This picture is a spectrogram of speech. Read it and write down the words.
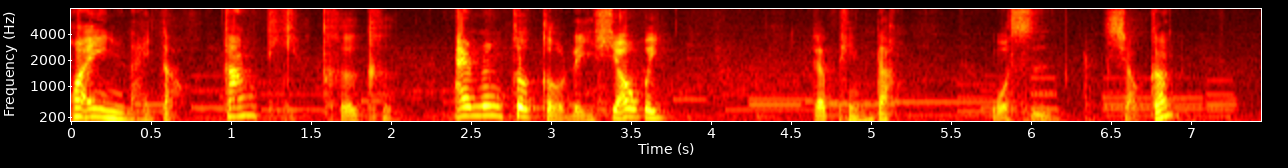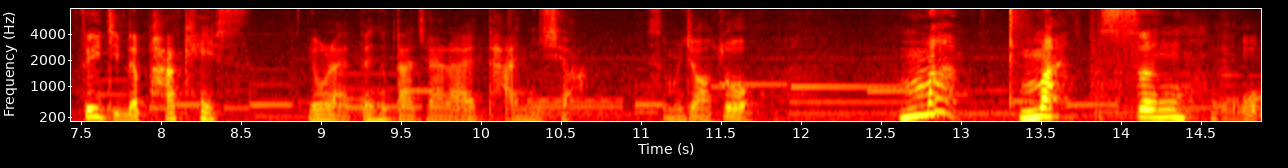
欢迎来到钢铁可可 Iron Coco 林小伟的频道，我是小刚。这一集的 Podcast 又来跟大家来谈一下，什么叫做慢慢生活。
